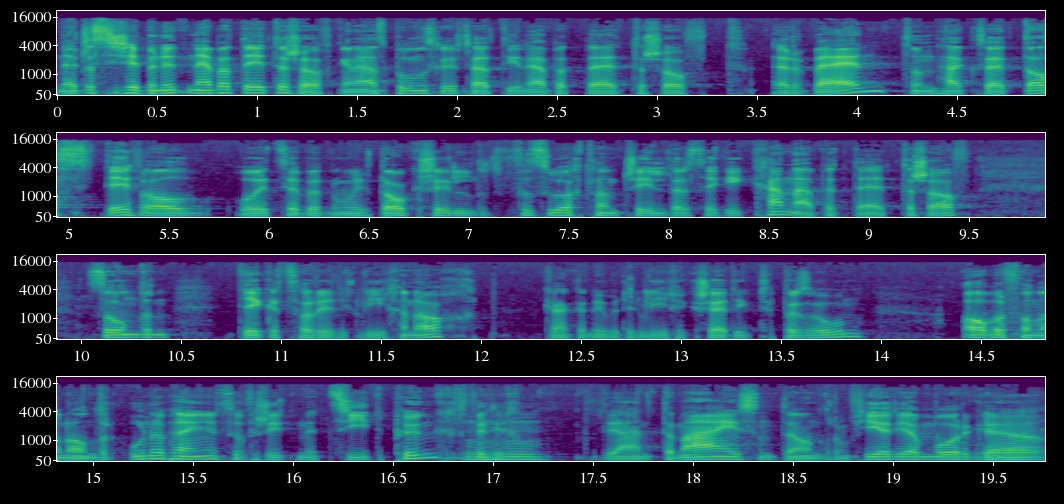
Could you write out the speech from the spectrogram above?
Nein, das ist eben nicht Nebentäterschaft. Genau, das Bundesgericht hat die Nebentäterschaft erwähnt und hat gesagt, dass der Fall, wo jetzt eben, wo ich da versucht habe zu schildern, sei keine Nebentäterschaft, sondern die liegen zwar in der gleichen Nacht gegenüber der gleichen geschädigten Person, aber voneinander unabhängig zu verschiedenen Zeitpunkten. Vielleicht der eine am 1 und der andere um 4 Uhr am Morgen. Ja.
